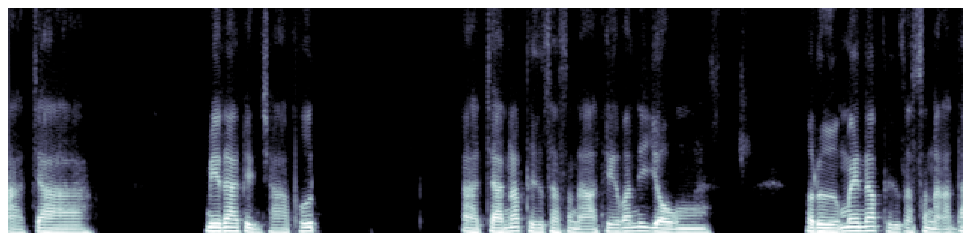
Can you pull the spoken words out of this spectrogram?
อาจจะไม่ได้เป็นชาพุทธ อาจจะนับถือศาสนาเทวนิยม หรือไม่นับถือศาสนาใด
